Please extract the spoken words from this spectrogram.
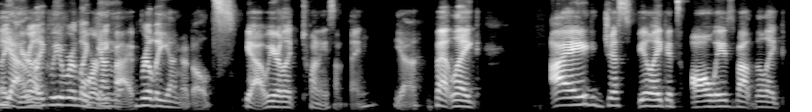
Like yeah, you're like, we were like young, 45. really young adults. yeah, we were like 20 something. Yeah. But like I just feel like it's always about the like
